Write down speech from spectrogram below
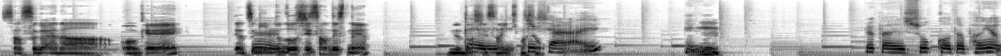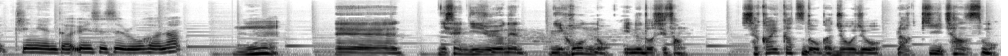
さすがやな OK? じゃあ次、うん犬年さんですね。犬年さん行きましょう。下来うん。日本属狗的朋友今年的运勢是如何呢？うん。えー、2024年、日本の犬年さん。社会活動が上々、ラッキーチャンスも。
